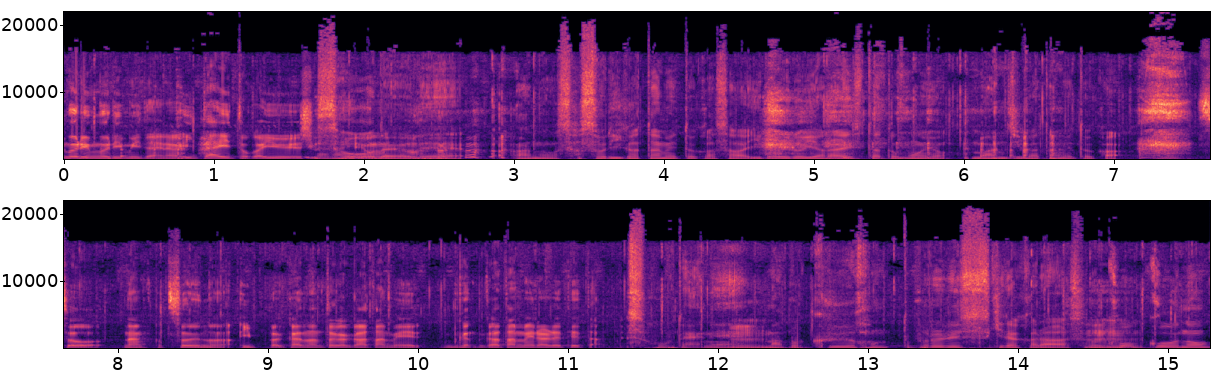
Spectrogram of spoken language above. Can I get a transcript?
無理無理みたいな痛いとか言うしかないそうだよねあのサソリ固めとかさいろいろやられてたと思うよ。卍固めとか。そう。なんかそういうのいっぱいガなんとか固めが固められてた。そうだよね、うん。まあ僕本当プロレス好きだからその高校の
